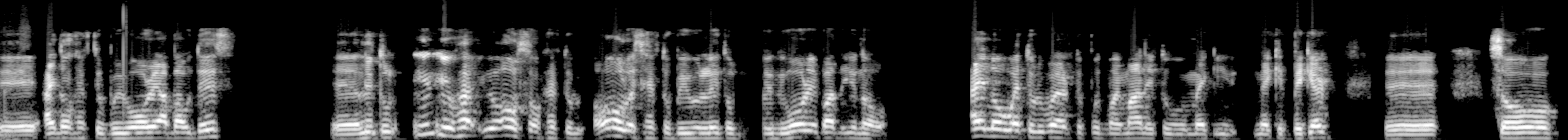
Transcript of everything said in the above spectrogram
uh, I don't have to be worried about this. A little, you have, you also have to always have to be a little bit worried, but you know, I know where to where to put my money to make it make it bigger. Uh, so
